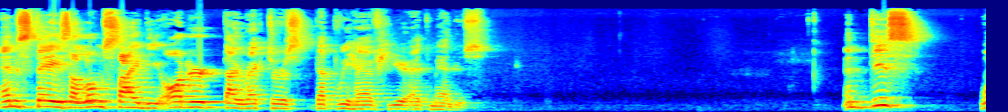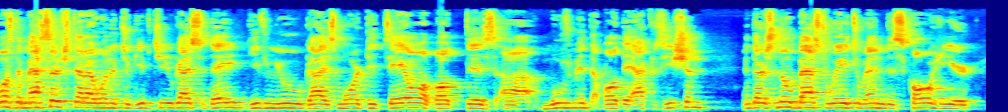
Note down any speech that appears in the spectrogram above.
and stays alongside the other directors that we have here at Méliuz. And this was the message that I wanted to give to you guys today, giving you guys more detail about this uh, movement, about the acquisition. And there's no best way to end this call here,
